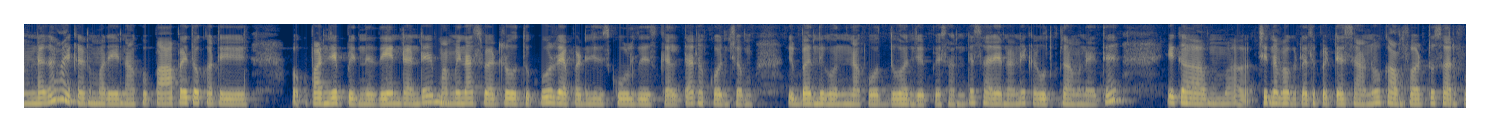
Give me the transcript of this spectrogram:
ఉండగా ఇక్కడ మరి నాకు పాప అయితే ఒకటి ఒక పని చెప్పింది. ఇది ఏంటంటే మమ్మీ నా స్వెటర్ ఉతుకు రేపటి నుంచి స్కూల్కి తీసుకెళ్తా. నాకు కొంచెం ఇబ్బందిగా ఉంది. నాకు వద్దు అని చెప్పేసి అంటే సరేనని ఇక్కడ ఉతుకుతామని అయితే ఇక చిన్న బకెట్ అయితే పెట్టేశాను. కంఫర్ట్ సర్ఫ్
